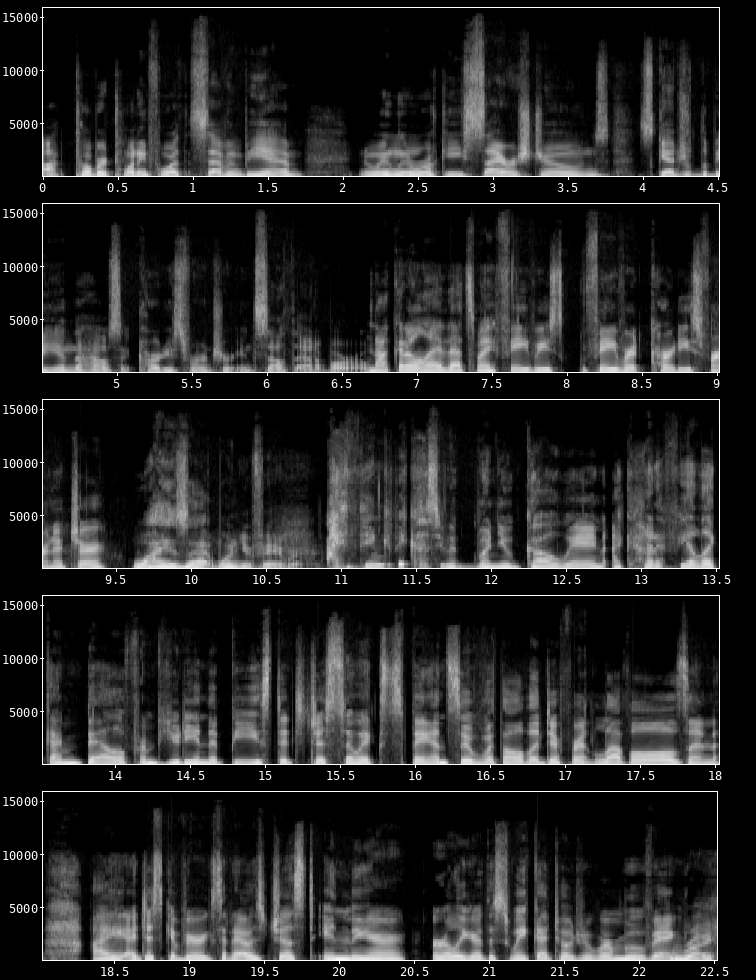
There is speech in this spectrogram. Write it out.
October 24th 7 p.m. New England rookie Cyrus Jones scheduled to be in the house at Cardi's Furniture in South Attleboro. Not gonna lie, that's my favorite favorite Cardi's furniture. Why is that one your favorite? I think because you, when you go in, I kind of feel like I'm Belle from Beauty and the Beast. It's just so expansive with all the different levels, and I, I just get very excited. I was just in there earlier this week. I told you we're moving, Right.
